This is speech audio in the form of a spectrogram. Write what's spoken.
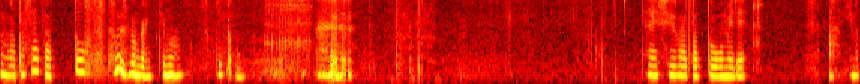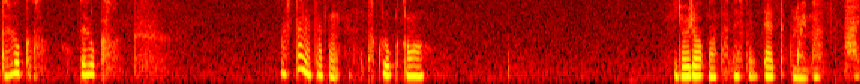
私はざっと撮るのが一番好きかも。来週はざっと多めで。今土曜か。土曜か。明日も多分卓録かな。いろいろまあ試してみたいと思います。はい。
